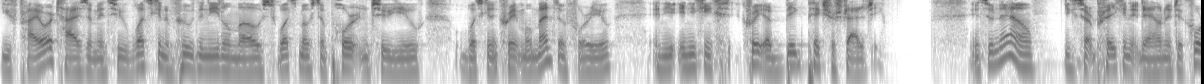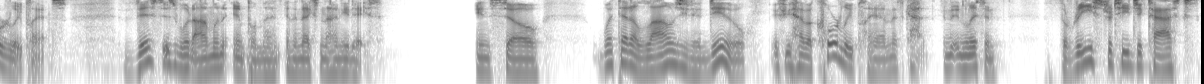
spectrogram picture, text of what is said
You've prioritized them into what's going to move the needle most, what's most important to you, what's going to create momentum for you, and you, and you can create a big picture strategy. And so now you can start breaking it down into quarterly plans. This is what I'm going to implement in the next 90 days. And so what that allows you to do, if you have a quarterly plan that's got, and, and listen, three strategic tasks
